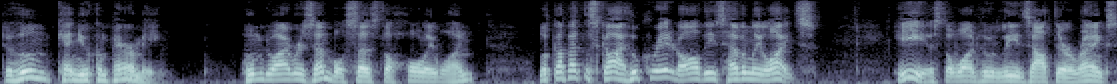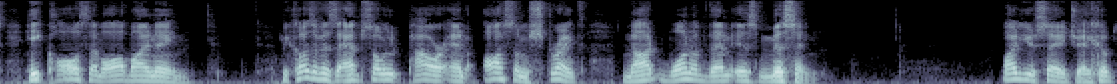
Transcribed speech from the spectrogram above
To whom can you compare me? Whom do I resemble? says the Holy One. Look up at the sky. Who created all these heavenly lights? He is the one who leads out their ranks. He calls them all by name. Because of his absolute power and awesome strength, not one of them is missing. Why do you say, Jacob?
